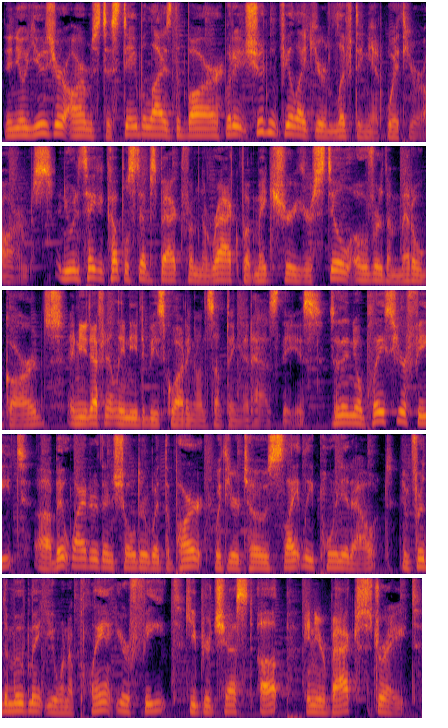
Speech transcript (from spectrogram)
Then you'll use your arms to stabilize the bar, but it shouldn't feel like you're lifting it with your arms. And you want to take a couple steps back from the rack, but make sure you're still over the metal guards. And you definitely need to be squatting on something that has these. So then you'll place your feet a bit wider than shoulder width apart, with your toes slightly pointed out. And for the movement, you want to plant your feet, keep your chest up, and your back straight,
